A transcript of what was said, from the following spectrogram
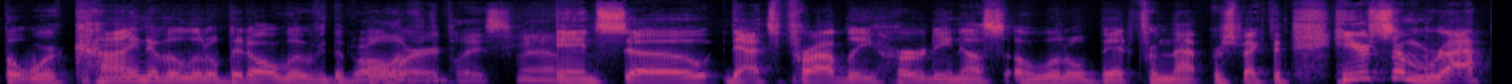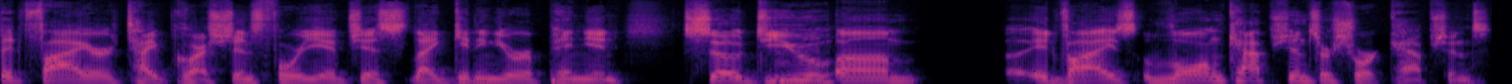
but we're kind of a little bit all over the We're all board. over the place, man. And so that's probably hurting us a little bit from that perspective. Here's some rapid fire type questions for you, just like getting your opinion. So, do you Mm-hmm. um, advise long captions or short captions?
